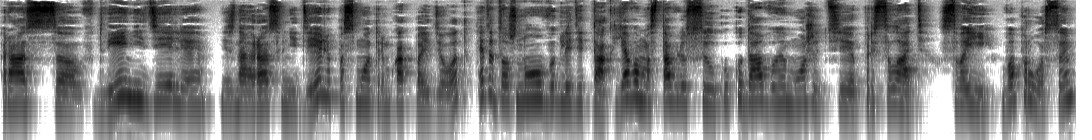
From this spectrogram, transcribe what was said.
раз в две недели, не знаю, раз в неделю, посмотрим, как пойдет. Это должно выглядеть так. Я вам оставлю ссылку, куда вы можете присылать свои вопросы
